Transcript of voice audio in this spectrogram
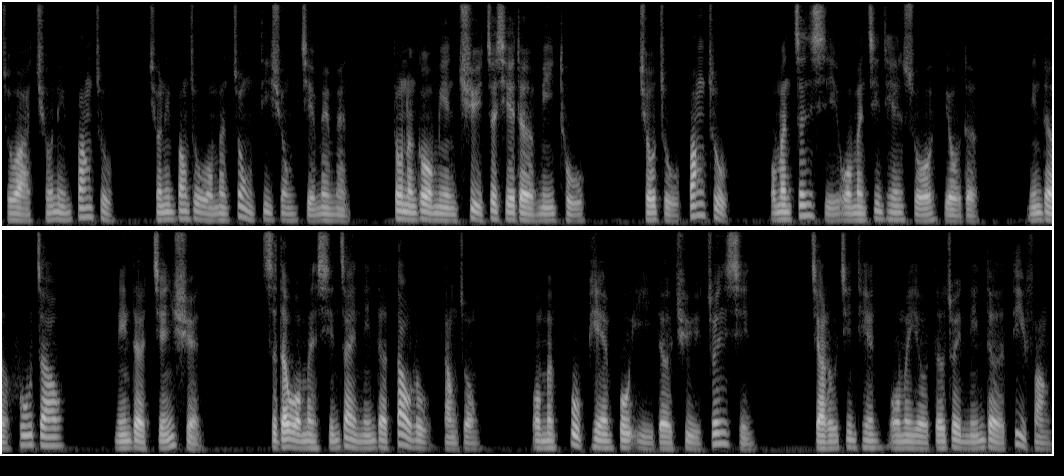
主啊，求您帮助，求您帮助我们众弟兄姐妹们，都能够免去这些的迷途。求主帮助我们珍惜我们今天所有的，您的呼召，您的拣选，使得我们行在您的道路当中，我们不偏不倚的去遵行。假如今天我们有得罪您的地方，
